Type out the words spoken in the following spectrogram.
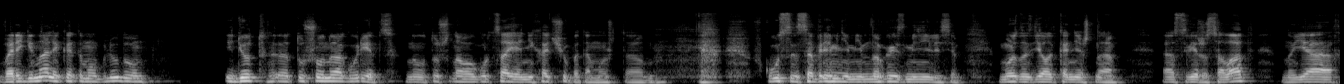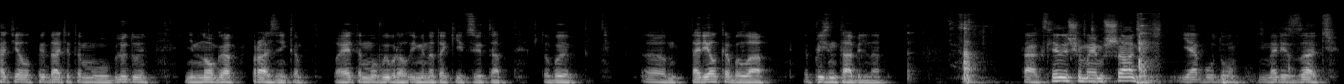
В оригинале к этому блюду идет э, тушеный огурец. Ну, тушеного огурца я не хочу, потому что вкусы со временем немного изменились. Можно сделать, конечно, э, свежий салат, но я хотел придать этому блюду немного праздника. Поэтому выбрал именно такие цвета, чтобы э, тарелка была презентабельна. Так, следующим моим шагом я буду нарезать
